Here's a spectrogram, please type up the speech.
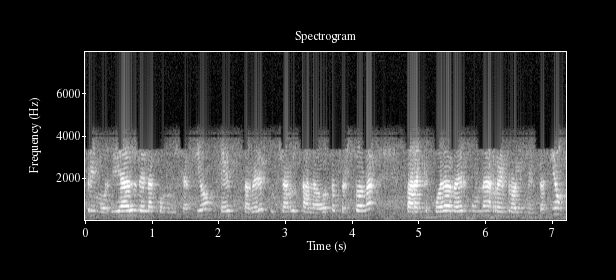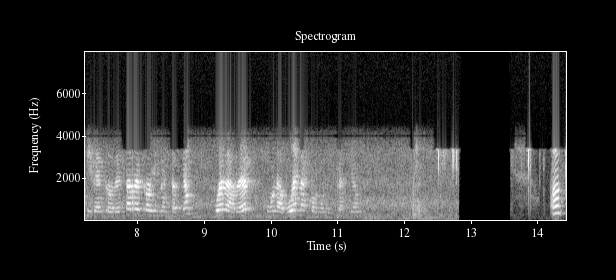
primordial de la comunicación es saber escuchar a la otra persona para que pueda haber una retroalimentación y dentro de esa retroalimentación pueda haber una buena comunicación. Ok,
